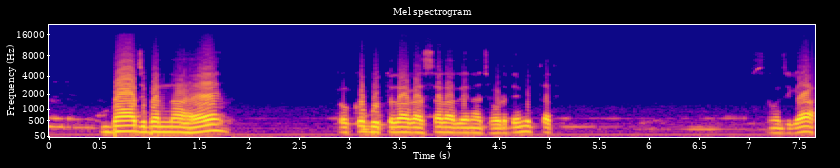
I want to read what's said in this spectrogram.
बाज बनना है तो कबूतरा का सरा लेना छोड़ दे मित्र समझ गया?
